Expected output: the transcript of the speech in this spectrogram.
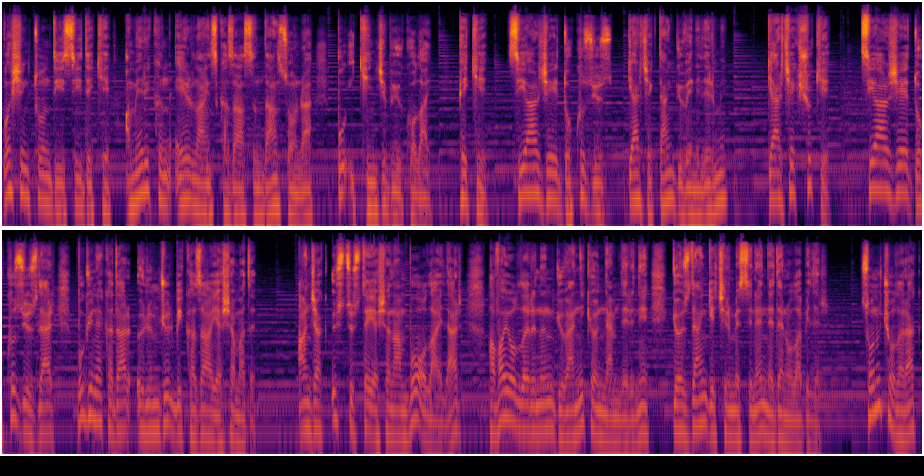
Washington DC'deki American Airlines kazasından sonra bu ikinci büyük olay. Peki CRJ-900 gerçekten güvenilir mi? Gerçek şu ki CRJ-900'ler bugüne kadar ölümcül bir kaza yaşamadı. Ancak üst üste yaşanan bu olaylar hava yollarının güvenlik önlemlerini gözden geçirmesine neden olabilir. Sonuç olarak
